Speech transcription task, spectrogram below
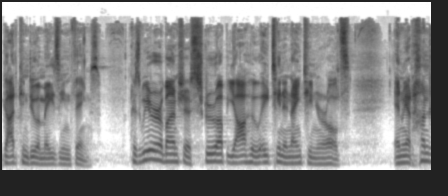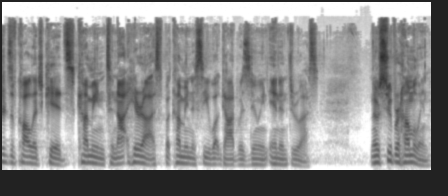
God can do amazing things. Because we were a bunch of screw up Yahoo 18 and 19 year olds, and we had hundreds of college kids coming to not hear us, but coming to see what God was doing in and through us. And it was super humbling.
